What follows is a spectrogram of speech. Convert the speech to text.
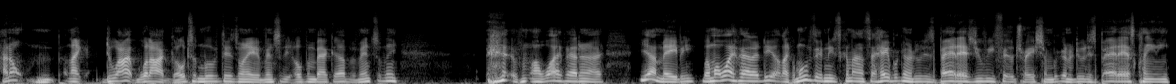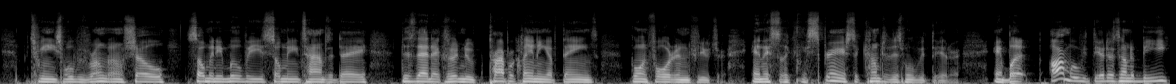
I don't like. Do I? Would I go to the movie theaters when they eventually open back up? Eventually, my wife had an idea, yeah maybe, but my wife had a deal like a movie theater needs to come out and say, hey, we're gonna do this badass UV filtration. We're gonna do this badass cleaning between each movies. We're gonna show so many movies so many times a day. This that because we're gonna do proper cleaning of things going forward in the future. And it's an experience to come to this movie theater. And but our movie theater is gonna be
